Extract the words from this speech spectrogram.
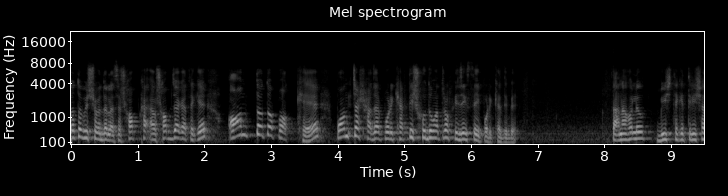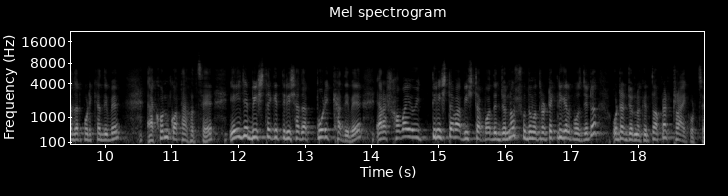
যত বিশ্ববিদ্যালয় আছে, সব সব জায়গা থেকে অন্তত পক্ষে পঞ্চাশ হাজার পরীক্ষার্থী শুধুমাত্র ফিজিক্সেই পরীক্ষা দিবে। তা না হলেও বিশ থেকে তিরিশ হাজার পরীক্ষা দিবে। এখন কথা হচ্ছে, এই যে বিশ থেকে তিরিশ হাজার পরীক্ষা দিবে, এরা সবাই ওই তিরিশটা বা বিশটা পদের জন্য শুধুমাত্র টেকনিক্যাল পোস্ট যেটা, ওটার জন্য কিন্তু আপনার ট্রাই করছে।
